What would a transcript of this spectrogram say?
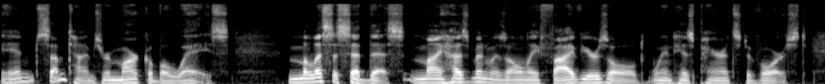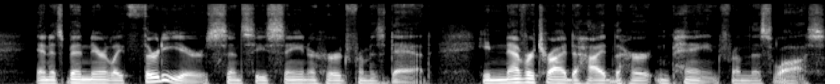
in sometimes remarkable ways. Melissa said this My husband was only five years old when his parents divorced and it's been nearly 30 years since he's seen or heard from his dad. He never tried to hide the hurt and pain from this loss.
